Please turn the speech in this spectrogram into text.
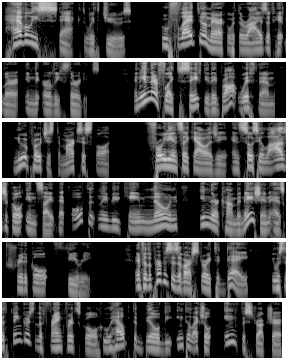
heavily stacked with Jews, who fled to America with the rise of Hitler in the early 30s. And in their flight to safety, they brought with them new approaches to Marxist thought, Freudian psychology, and sociological insight that ultimately became known in their combination as critical theory. And for the purposes of our story today, it was the thinkers of the Frankfurt School who helped to build the intellectual infrastructure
